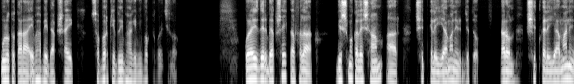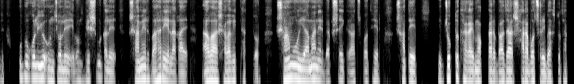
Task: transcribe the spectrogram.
মূলত তারা এভাবে ব্যবসায়িক সফরকে দুই ভাগে বিভক্ত করেছিল। কুরাইশদের ব্যবসায়িক কাফেলা গ্রীষ্মকালে শাম আর শীতকালে ইয়ামানে যেত। কারণ শীতকালে ইয়ামানের উপকূলীয় অঞ্চলে এবং গ্রীষ্মকালে শামের পাহাড়ি এলাকায় আবহাওয়া স্বাভাবিক থাকত। শাম ও ইয়ামানের ব্যবসায়িক রাজপথের সাথে যুক্ত থাকায় মক্কার বাজার সারা বছরই ব্যস্ত থাকত।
